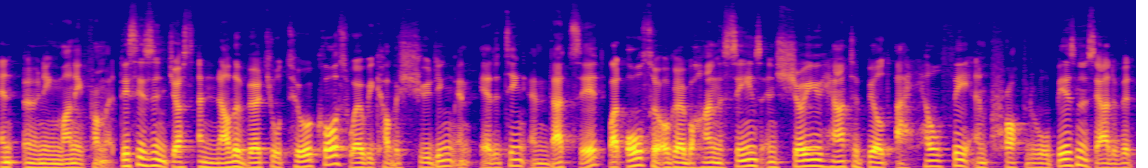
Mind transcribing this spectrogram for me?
and earning money from it. This isn't just another virtual tour course where we cover shooting and editing and that's it. But also I'll go behind the scenes and show you how to build a healthy and profitable business out of it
